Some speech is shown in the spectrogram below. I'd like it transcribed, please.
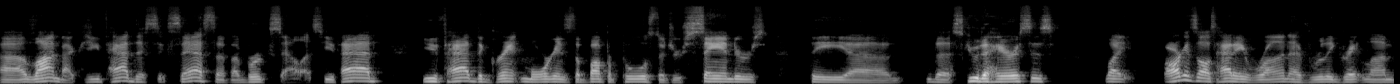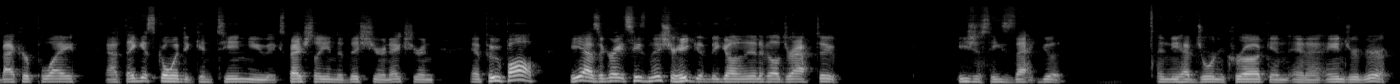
uh, linebackers. You've had the success of a Brooks Ellis. You've had You've had the Grant Morgans, the Bumper Pools, the Drew Sanders, the uh, the Scooter Harrises. Like Arkansas has had a run of really great linebacker play, and I think it's going to continue, especially into this year and next year. And and Pooh Paul, he has a great season this year. He could be going to the NFL draft too. He's just he's that good. And you have Jordan Crook and and uh, Andrew Grier,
